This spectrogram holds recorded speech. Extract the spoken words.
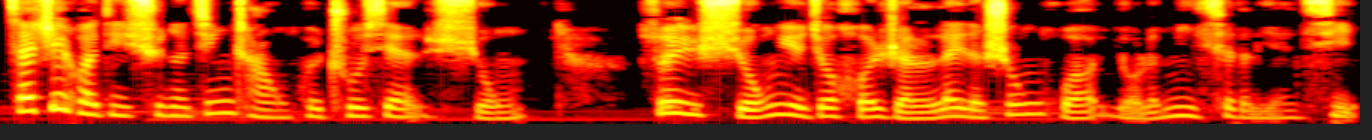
在这块地区呢，经常会出现熊，所以熊也就和人类的生活有了密切的联系。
